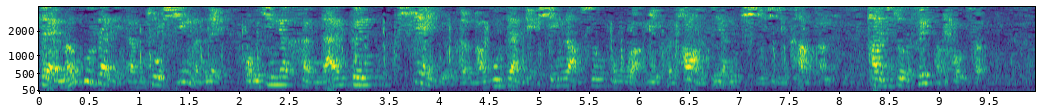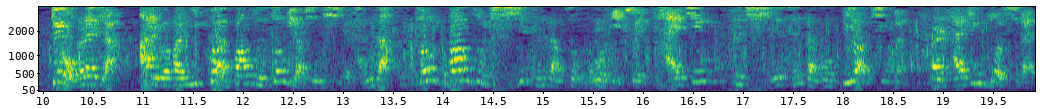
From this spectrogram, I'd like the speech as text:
在门户站点上做新闻类，我们今天很难跟现有的门户站点、新浪、搜狐、网易和淘宝这样的企业进行抗衡，他们已经做得非常透彻。对我们来讲，阿里巴巴一贯帮助中小型企业成长，中帮助企业成长是我们的目的，所以财经是企业成长中必要的新闻，而财经做起来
